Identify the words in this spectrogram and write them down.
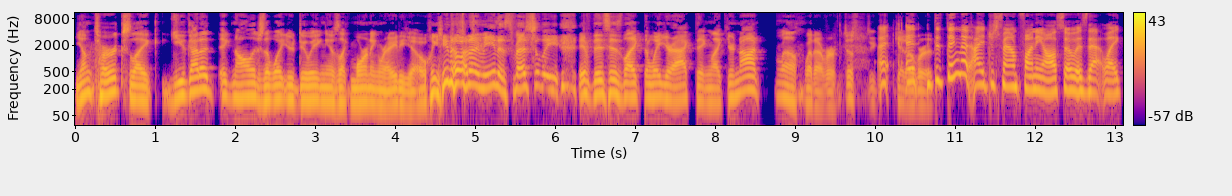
Young Turks, like you got to acknowledge that what you're doing is like morning radio. you know what I mean? Especially if this is like the way you're acting. Like you're not. Well, whatever. Just get and over it. The thing that I just found funny also is that like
